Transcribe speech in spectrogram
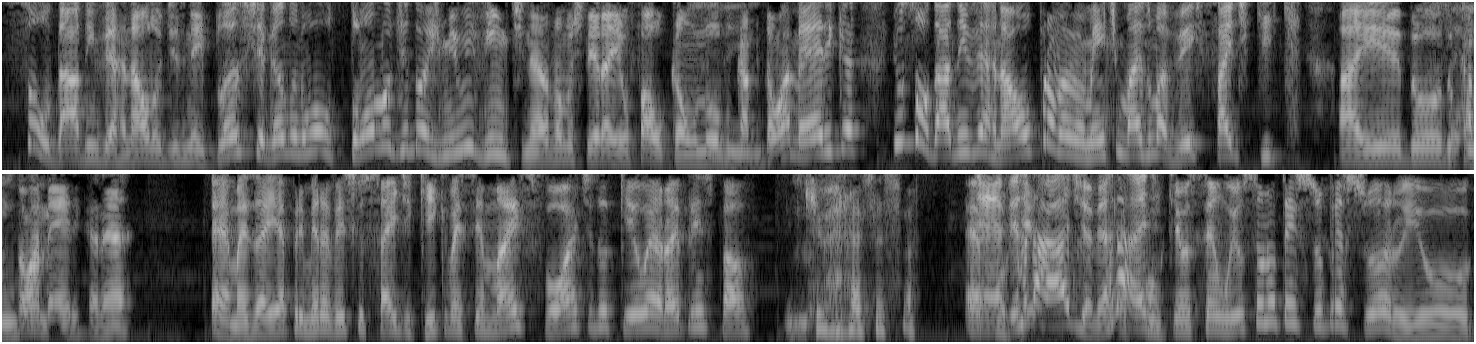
Soldado Invernal no Disney Plus, chegando no outono de 2020, né? Vamos ter aí o Falcão, o novo Sim. Capitão América, e o Soldado Invernal, provavelmente, mais uma vez, sidekick aí do, do. Capitão América, né? É, mas aí é a primeira vez que o sidekick vai ser mais forte do que o herói principal. que era pessoal. É, porque- verdade, é verdade. Porque o Sam Wilson não tem super soro e o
